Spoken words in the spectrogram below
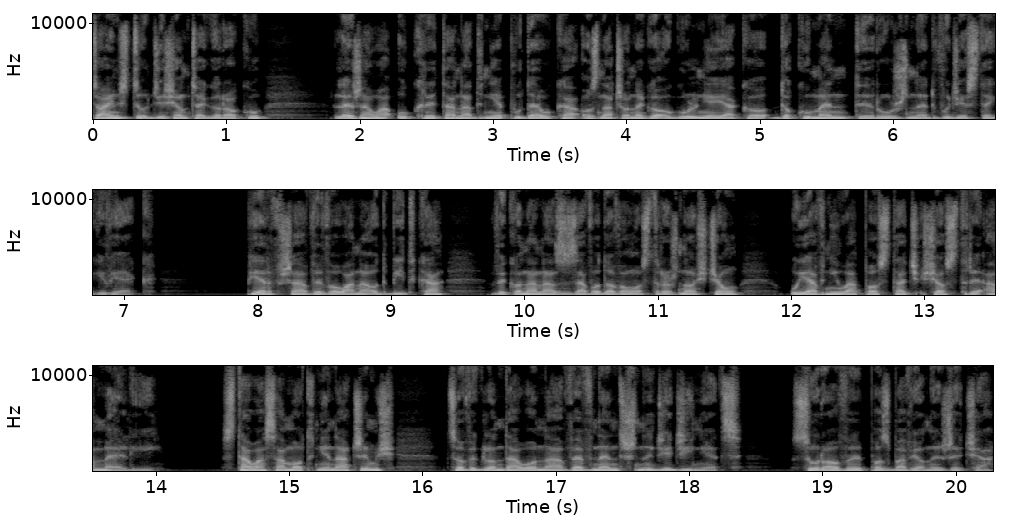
1910 roku leżała ukryta na dnie pudełka oznaczonego ogólnie jako dokumenty różne XX wiek. Pierwsza wywołana odbitka, wykonana z zawodową ostrożnością, ujawniła postać siostry Amelii. Stała samotnie na czymś, co wyglądało na wewnętrzny dziedziniec, surowy, pozbawiony życia.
